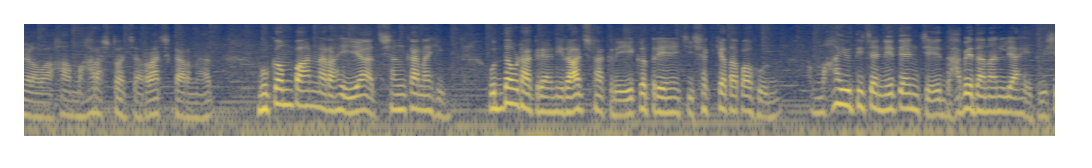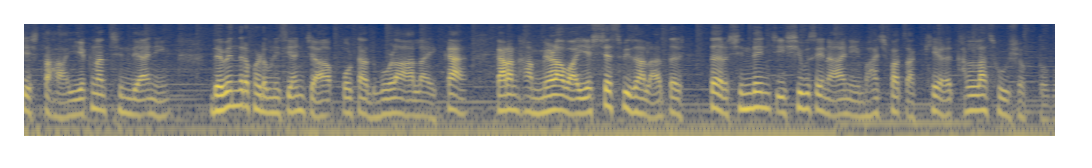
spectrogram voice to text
मेळावा हा महाराष्ट्राच्या राजकारणात भूकंप आणणार आहे यात शंका नाही. उद्धव ठाकरे आणि राज ठाकरे एकत्र येण्याची शक्यता पाहून महायुतीच्या नेत्यांचे धाबेदान आणले आहेत. विशेषतः एकनाथ शिंदे आणि देवेंद्र फडणवीस यांच्या पोटात गोळा आलाय. का? कारण हा मेळावा यशस्वी झाला तर तर शिंदेंची शिवसेना आणि भाजपाचा खेळ खल्लास होऊ शकतो.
